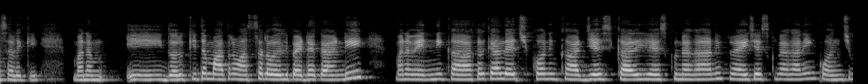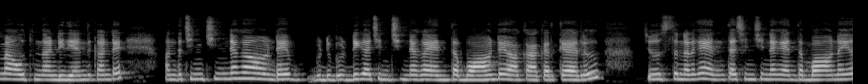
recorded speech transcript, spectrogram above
అసలుకి. మనం ఈ దొరికితే మాత్రం అస్సలు వదిలిపెట్టకండి. మనం ఎన్ని కాకరకాయలు తెచ్చుకొని కట్ చేసి కర్రీ చేసుకున్నా కానీ ఫ్రై చేసుకున్నా కానీ కొంచెమే అవుతుందండి ఇది. ఎందుకంటే అంత చిన్న చిన్నగా ఉంటాయి బుడ్డి బుడ్డిగా చిన్న చిన్నగా ఎంత బాగుంటాయో ఆ కాకరకాయలు. చూస్తున్నారుగా ఎంత చిన్న చిన్నగా ఎంత బాగున్నాయో.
